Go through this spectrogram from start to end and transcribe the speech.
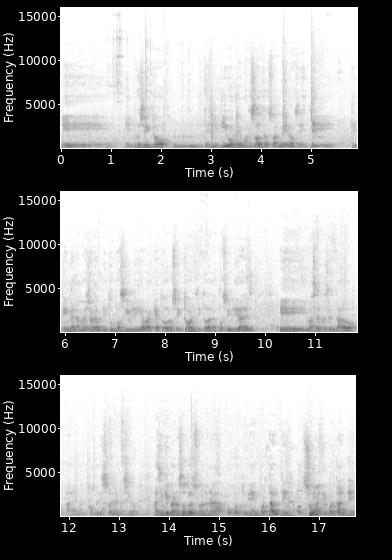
eh, el proyecto mm, definitivo, creemos nosotros, o al menos este, que tenga la mayor amplitud posible y abarque a todos los sectores y todas las posibilidades, eh, va a ser presentado al Congreso de la Nación. Así que para nosotros es una oportunidad importante, sumamente importante,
